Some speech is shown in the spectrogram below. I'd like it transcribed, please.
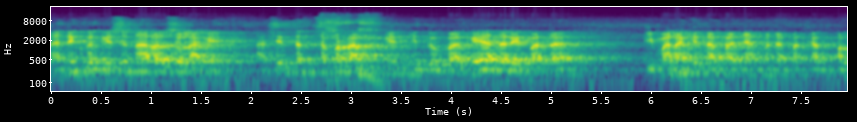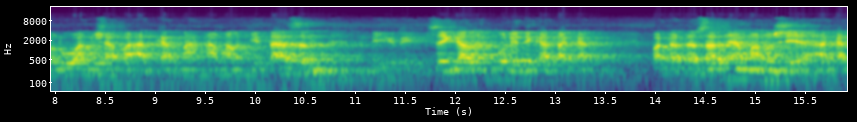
Nah ini kan sunnah Rasul lagi. Sinten mungkin itu bagian daripada di mana kita banyak mendapatkan peluang syafaat karena amal kita sendiri. Sehingga boleh dikatakan pada dasarnya manusia akan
